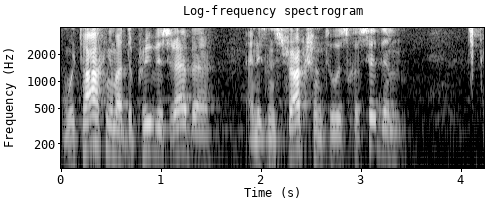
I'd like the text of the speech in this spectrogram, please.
we're talking about the previous Rebbe and his instruction to his Chassidim.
